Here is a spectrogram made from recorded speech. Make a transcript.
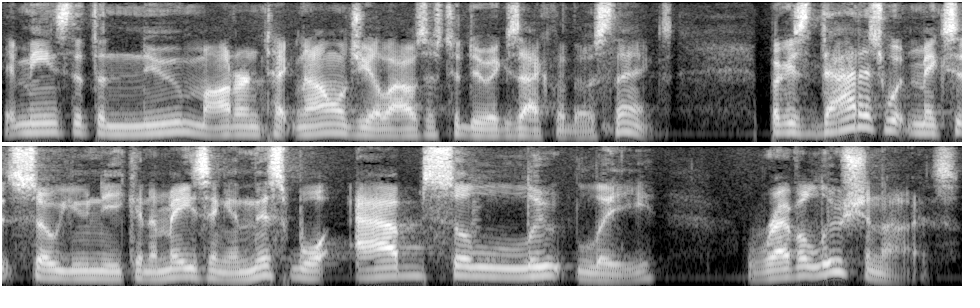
It means that the new modern technology allows us to do exactly those things. Because that is what makes it so unique and amazing. And this will absolutely revolutionize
